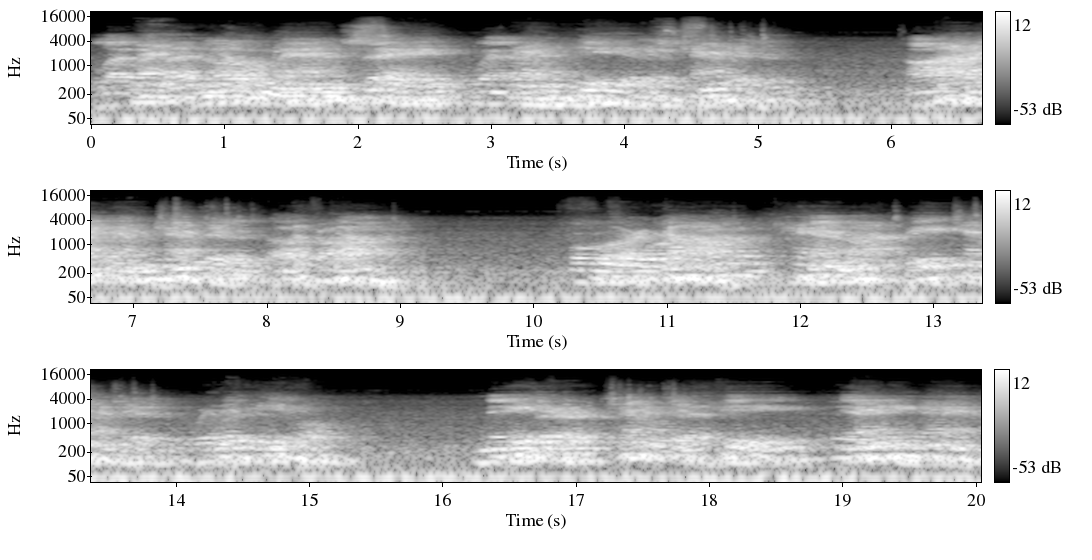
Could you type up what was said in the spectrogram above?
Let, Let no man say when he is tempted, I am tempted of God. For God cannot be tempted with evil, neither tempteth he any man.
